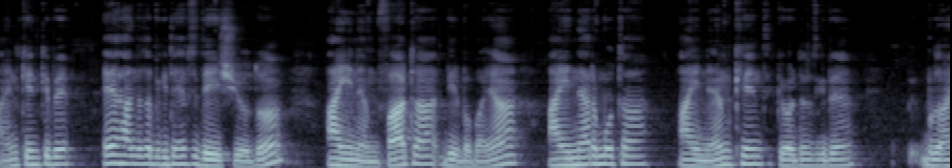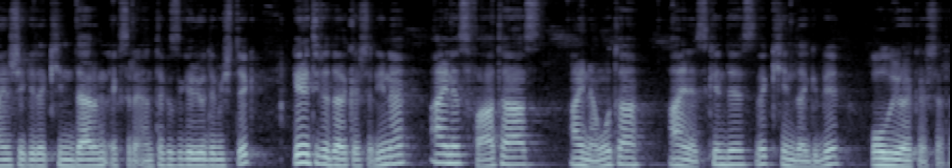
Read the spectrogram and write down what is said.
aynı Kind gibi. E halinde tabii ki de hepsi değişiyordu. Einem Vater bir babaya. Einer Mutter, einem Kind gördüğünüz gibi. Burada aynı şekilde Kindern ekstra en takısı geliyor demiştik. Genitifte de arkadaşlar yine eines Vaters, einer Mutter, eines Kindes ve Kinder gibi oluyor arkadaşlar.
